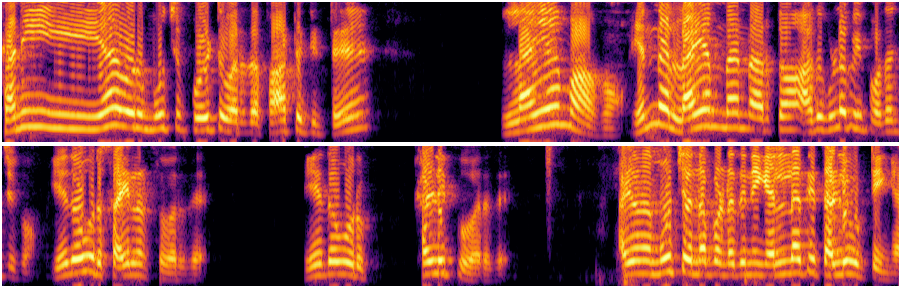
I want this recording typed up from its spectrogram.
தனியா ஒரு மூச்சு போயிட்டு வரத பார்த்துக்கிட்டு லயம் ஆகும் என்ன லயம் தான் அர்த்தம்? அதுக்குள்ள போய் புதஞ்சுக்கும். ஏதோ ஒரு சைலன்ஸ் வருது. ஏதோ ஒரு கழிப்பு வருது. ஐயோ அந்த மூச்சு என்ன பண்ணுது? நீங்க எல்லாத்தையும் தள்ளி விட்டீங்க.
